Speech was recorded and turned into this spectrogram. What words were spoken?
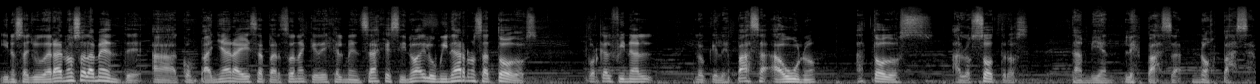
y nos ayudará no solamente a acompañar a esa persona que deja el mensaje, sino a iluminarnos a todos, porque al final lo que les pasa a uno, a todos, a los otros, también les pasa, nos pasa.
